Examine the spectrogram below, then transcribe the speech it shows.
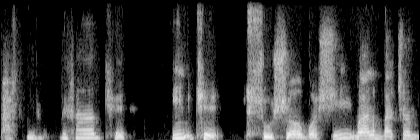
پس میفهم که این که social باشی من الان بچم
